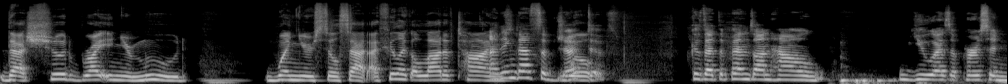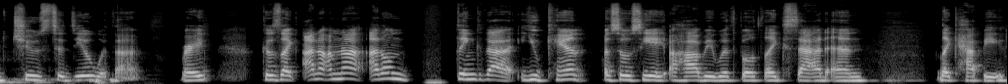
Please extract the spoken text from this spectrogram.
that should brighten your mood when you're still sad? I feel like a lot of times I think that's subjective because that depends on how you as a person choose to deal with that, right? Because like I don't, I'm not I don't think that you can't associate a hobby with both like sad and like happy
